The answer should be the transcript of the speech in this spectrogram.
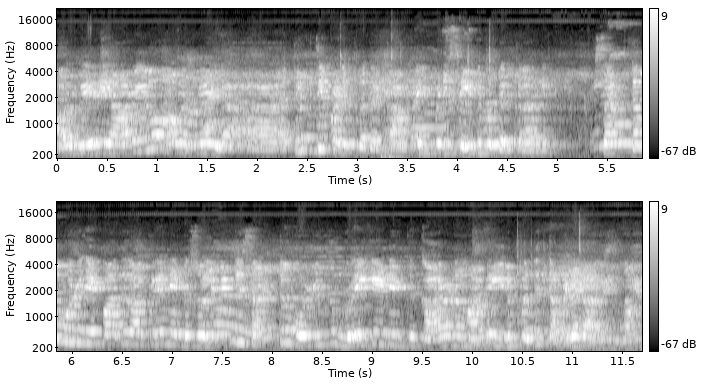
அவர் வேறு யாரையோ அவர்கள் திருப்திப்படுத்துவதற்காக இப்படி செய்து கொண்டிருக்கிறார்கள். சட்டம் ஒழுங்கை பாதுகாக்கிறேன் என்று சொல்லிவிட்டு சட்ட ஒழுங்கு முறைகேடிற்கு காரணமாக இருப்பது தமிழக அரசு தான்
